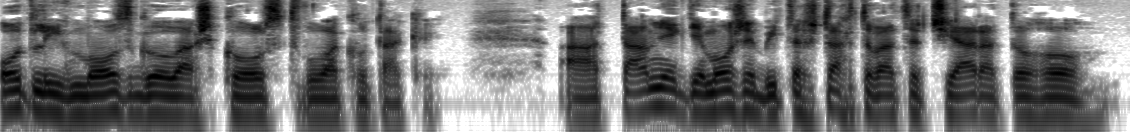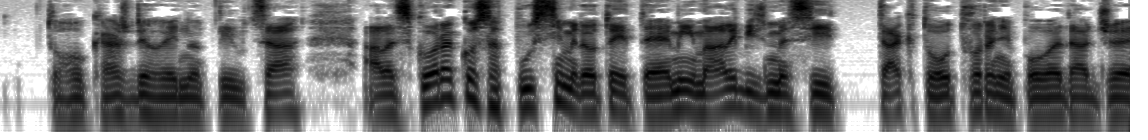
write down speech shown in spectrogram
odliv mozgov a školstvu ako také. A tam niekde môže byť tá štartovacia čiara toho, toho každého jednotlivca. Ale skôr ako sa pustíme do tej témy, mali by sme si takto otvorene povedať, že,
